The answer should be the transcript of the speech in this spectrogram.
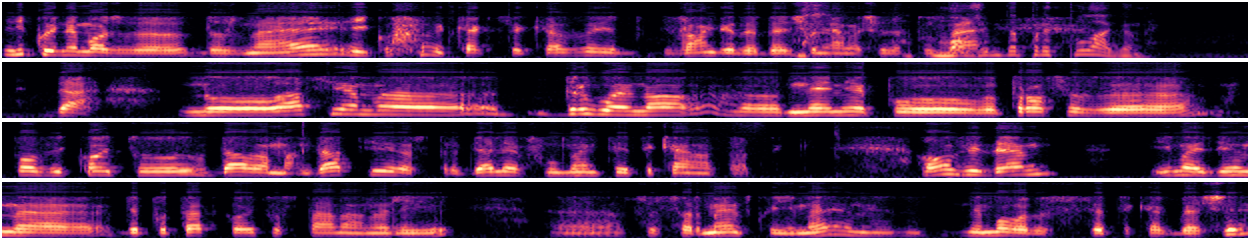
никой не може да, да знае и както се казва, и Ванга да беше нямаше да познае. Можем да предполагаме. Да, но аз имам а, друго едно а, мнение по въпроса за този, който дава мандати, разпределя в момента и така нататък. Онзи ден има един а, депутат, който стана нали, а, с арменско име, не, не мога да се сетя как беше,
